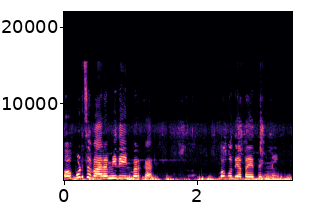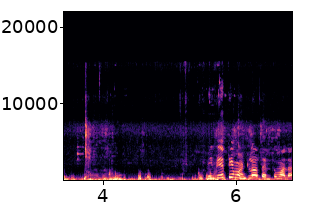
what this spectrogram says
ओ पुढचं बारा मी देईन बरं का. बघू देता येतं की नाही. मी देते म्हटलं होतं ना तुम्हाला.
